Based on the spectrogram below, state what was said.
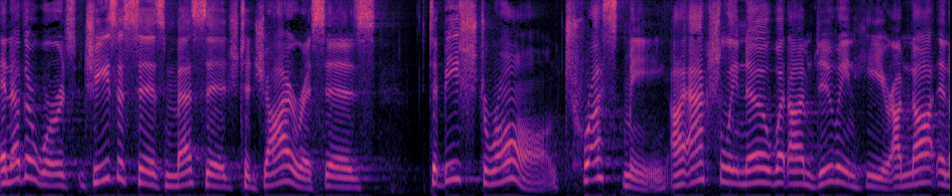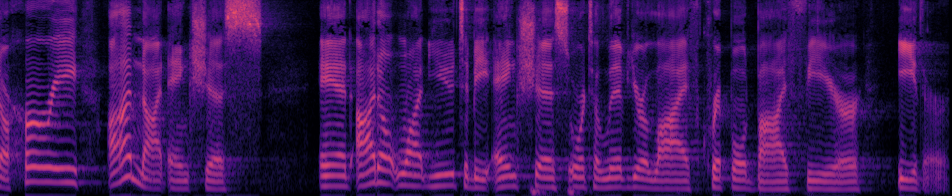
In other words, Jesus' message to Jairus is to be strong. Trust me. I actually know what I'm doing here. I'm not in a hurry. I'm not anxious. And I don't want you to be anxious or to live your life crippled by fear either.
